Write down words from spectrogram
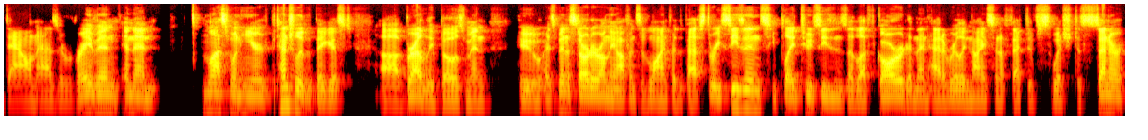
down as a Raven, and then last one here, potentially the biggest, uh, Bradley Bozeman who has been a starter on the offensive line for the past three seasons. He played two seasons at left guard and then had a really nice and effective switch to center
